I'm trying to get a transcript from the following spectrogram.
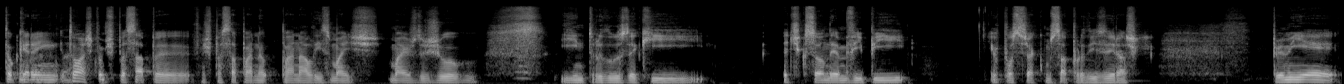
então querem então acho que vamos passar para vamos passar para, a, para a análise mais, mais do jogo e introduz aqui a discussão da MVP eu posso já começar por dizer acho que para mim é.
